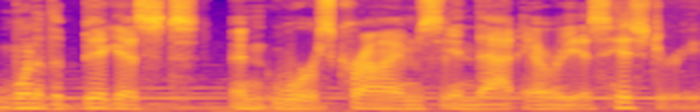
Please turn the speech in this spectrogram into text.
one of the biggest and worst crimes in that area's history.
